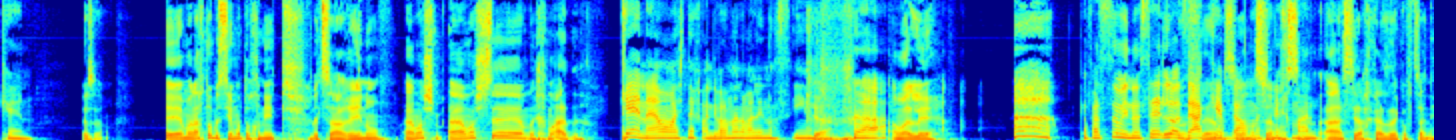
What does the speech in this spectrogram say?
כן. וזהו. אמ, אנחנו בסיום התוכנית, לצערנו. היה ממש, אה, נחמד. כן, היה ממש נחמד, דיברנו על מלא נושאים. כן. המלא. קפצנו מנושא, לא, זה היה כיף, זה היה ממש נחמד. היה שיח כזה קופצני.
